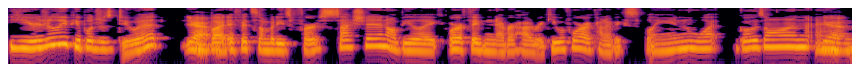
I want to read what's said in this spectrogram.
Usually people just do it. Yeah. But if it's somebody's first session, I'll be like, or if they've never had Reiki before, I kind of explain what goes on. And Yeah.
